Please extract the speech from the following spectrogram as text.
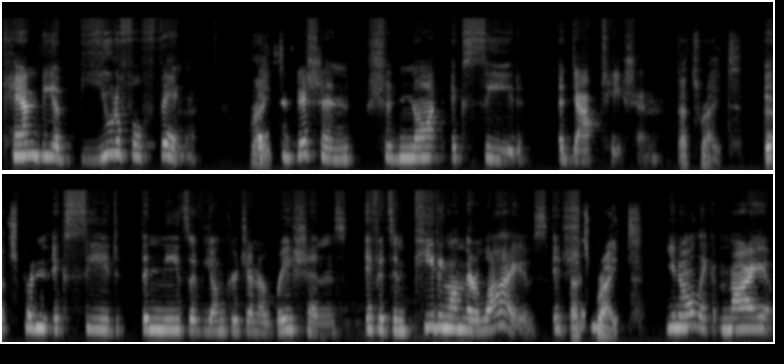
can be a beautiful thing. Right. But tradition should not exceed adaptation. That's right it shouldn't exceed the needs of younger generations if it's impeding on their lives. It That's right. You know, like my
